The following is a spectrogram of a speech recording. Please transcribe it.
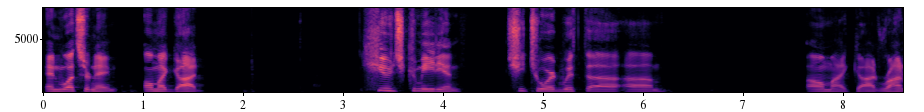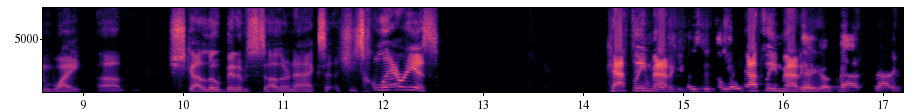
and what's her name oh my god huge comedian she toured with uh um oh my god ron white um she's got a little bit of a southern accent she's hilarious kathleen madigan Is it the lady? kathleen madigan There you go, Matt, Madigan.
